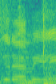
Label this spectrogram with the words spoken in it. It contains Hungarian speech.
alegra mi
